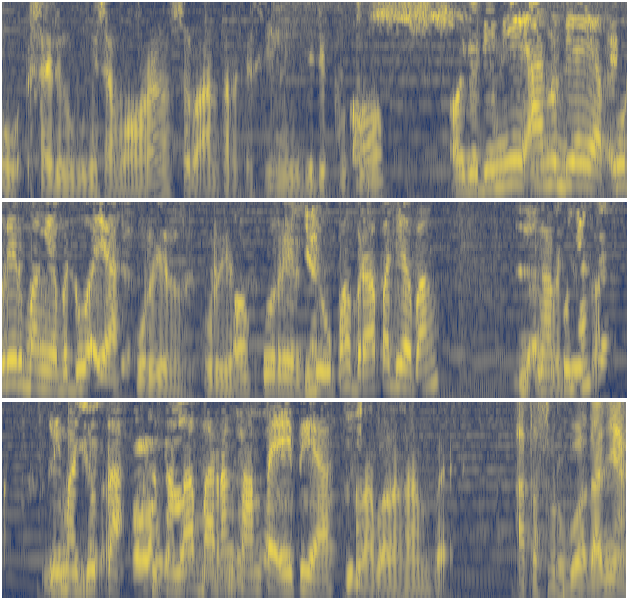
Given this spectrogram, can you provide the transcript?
oh, saya dihubungin sama orang suruh antar ke sini. Jadi putus Oh, jadi ini anu dia ya, kurir Bang ya berdua ya? kurir, kurir. Oh, kurir. Diupah berapa dia, Bang? Lima Ngakunya juta. 5 juta setelah barang sampai itu ya. Setelah barang sampai. Atas perbuatannya,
